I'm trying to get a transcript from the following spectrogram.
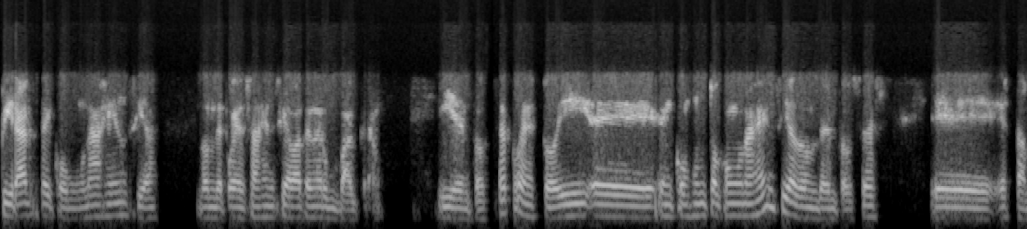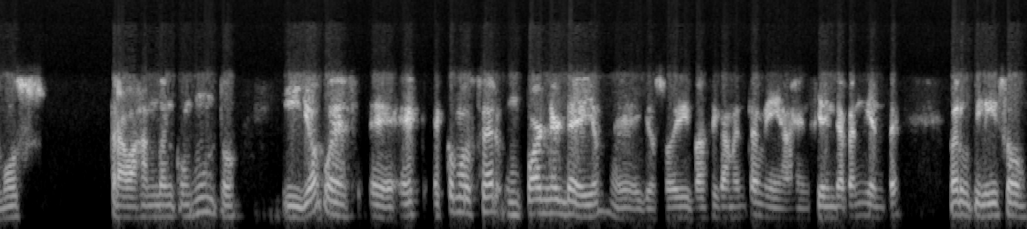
tirarte con una agencia donde pues esa agencia va a tener un background. Y entonces pues estoy eh, en conjunto con una agencia donde entonces estamos trabajando en conjunto y yo, pues, eh, es, es, como ser un partner de ellos. Eh, yo soy básicamente mi agencia independiente, pero utilizo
